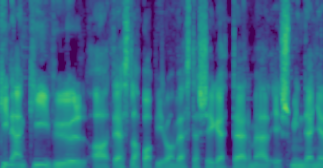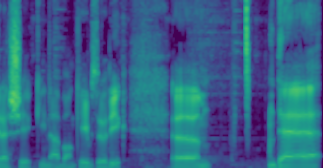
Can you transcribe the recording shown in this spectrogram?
Kínán kívül a Tesla papíron veszteséget termel, és minden nyeresség Kínában képződik. De,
